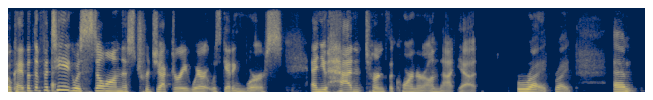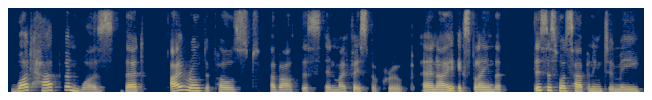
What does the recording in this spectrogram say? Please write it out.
Okay, but the fatigue was still on this trajectory where it was getting worse, and you hadn't turned the corner on that yet. Right, right. And what happened was that I wrote a post about this in my Facebook group, and I explained that this is what's happening to me.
